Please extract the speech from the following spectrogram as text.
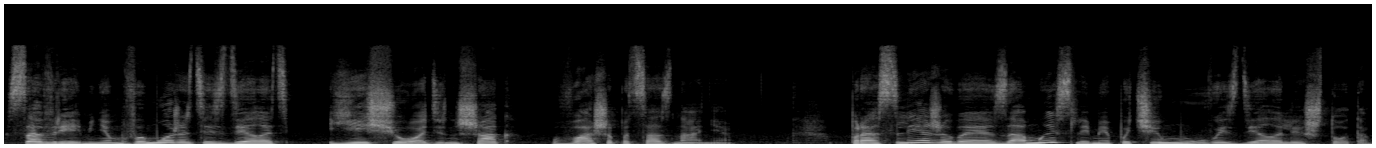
Со временем вы можете сделать еще один шаг в ваше подсознание, прослеживая за мыслями, почему вы сделали что-то.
